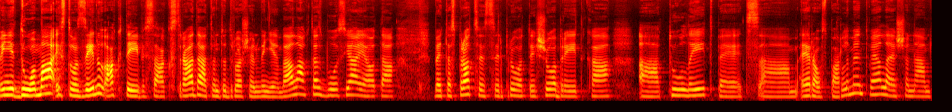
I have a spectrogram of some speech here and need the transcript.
viņi domā, es to zinu, aktīvi sāk strādāt, un tad droši vien viņiem vēlāk tas būs jājautā. Bet tas process ir proti šobrīd, ka tūlīt pēc Eiropas parlamenta vēlēšanām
